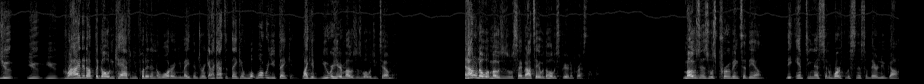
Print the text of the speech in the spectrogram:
You, you, you grinded up the golden calf and you put it in the water and you made them drink. And I got to thinking, what, what were you thinking? Like if you were here, Moses, what would you tell me? And I don't know what Moses will say, but I'll tell you what the Holy Spirit impressed on me. Moses was proving to them the emptiness and worthlessness of their new God.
